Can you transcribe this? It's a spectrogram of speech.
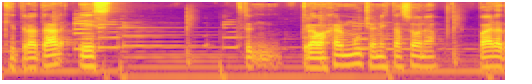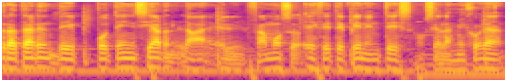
que tratar es trabajar mucho en esta zona para tratar de potenciar el famoso FTP en o sea, la mejora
